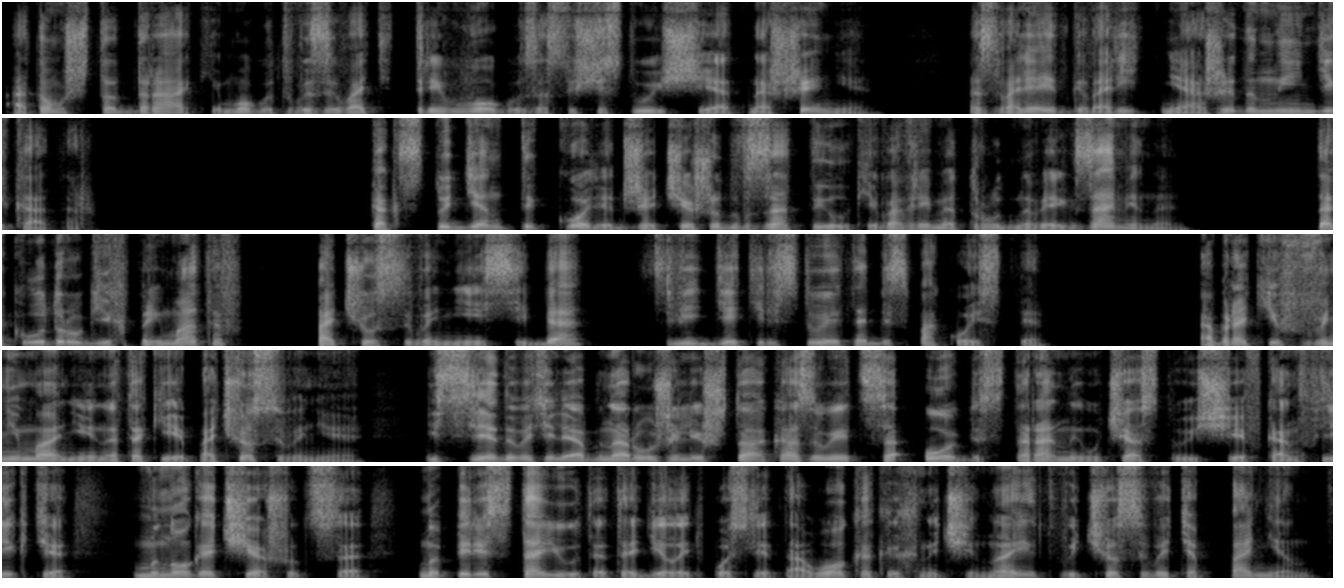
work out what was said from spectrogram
О том, что драки могут вызывать тревогу за существующие отношения, позволяет говорить неожиданный индикатор как студенты колледжа чешут в затылке во время трудного экзамена, так и у других приматов почесывание себя свидетельствует о беспокойстве. Обратив внимание на такие почесывания, исследователи обнаружили, что, оказывается, обе стороны, участвующие в конфликте, много чешутся, но перестают это делать после того, как их начинает вычесывать оппонент.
